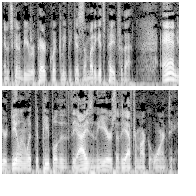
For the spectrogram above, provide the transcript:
and it's going to be repaired quickly because somebody gets paid for that. And you're dealing with the people that the eyes and the ears of the aftermarket warranty.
